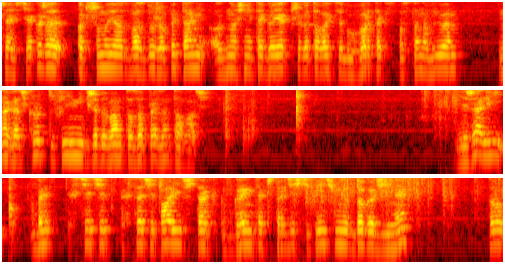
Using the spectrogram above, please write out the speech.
Cześć, jako że otrzymuję od Was dużo pytań odnośnie tego jak przygotować cybuł Vortex, postanowiłem nagrać krótki filmik, żeby Wam to zaprezentować. Jeżeli chcecie, chcecie palić tak w granicach 45 minut do godziny, to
